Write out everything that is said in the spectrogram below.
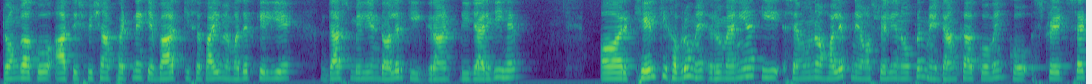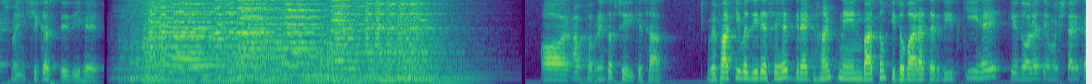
ٹونگا کو آتش فشاں پھٹنے کے بعد کی صفائی میں مدد کے لیے دس ملین ڈالر کی گرانٹ دی جا رہی ہے۔ اور کھیل کی خبروں میں رومانیہ کی سیمونا ہالپ نے آسٹریلین اوپن میں ڈانکا کوونگ کو سٹریٹ سیٹس میں شکست دے دی ہے۔ اور اب خبریں تفصیل کے ساتھ۔ وفاقی وزیر صحت گریگ ہنٹ نے ان باتوں کی دوبارہ تردید کی ہے کہ دولت مشترکہ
